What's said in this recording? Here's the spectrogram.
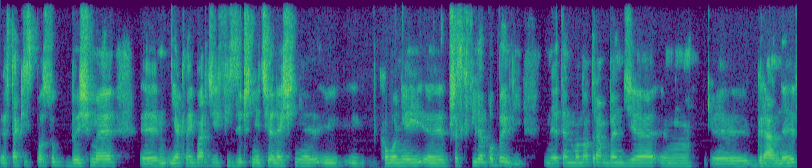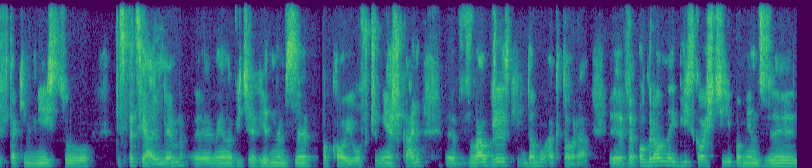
y, w taki sposób, byśmy jak najbardziej fizycznie, cieleśnie koło niej przez chwilę pobyli ten monodram będzie grany w takim miejscu specjalnym, y, mianowicie w jednym z pokojów czy mieszkań y, w Wałbrzyskim Domu Aktora. Y, W ogromnej bliskości pomiędzy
